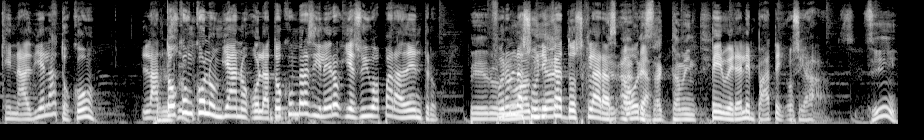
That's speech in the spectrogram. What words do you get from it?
que nadie la tocó. La Por toca eso- un colombiano o la toca un brasilero y eso iba para adentro. Pero Fueron no las había- únicas dos claras. Ah, Ahora, Exactamente. pero era el empate, o sea, Sí.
